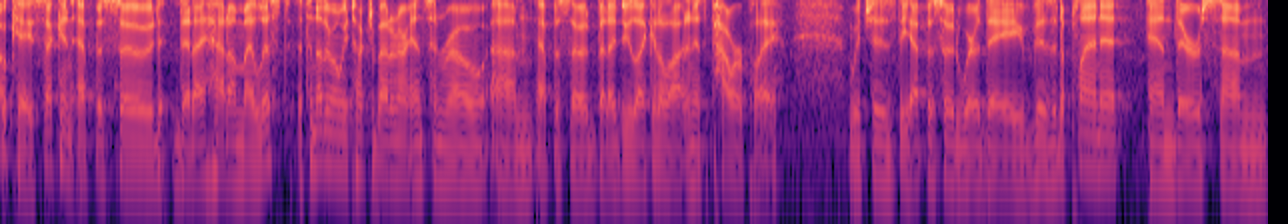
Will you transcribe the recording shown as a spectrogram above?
Okay. Second episode that I had on my list. It's another one we talked about in our Ensign Ro um, episode, but I do like it a lot, and it's Power Play which is the episode where they visit a planet and there's some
